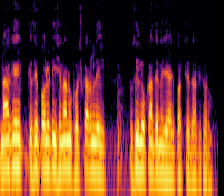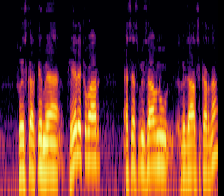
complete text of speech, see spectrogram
ਨਾ ਕਿ ਕਿਸੇ ਪੋਲੀਟੀਸ਼ੀਅਨਾਂ ਨੂੰ ਖੁਸ਼ ਕਰਨ ਲਈ ਤੁਸੀਂ ਲੋਕਾਂ ਤੇ ਨਜਾਇਜ਼ ਪਰਚੇ ਦਰਜ ਕਰੋ। ਸੋ ਇਸ ਕਰਕੇ ਮੈਂ ਫਿਰ ਇੱਕ ਵਾਰ ਐਸਐਸਪੀ ਸਾਹਿਬ ਨੂੰ ਗੁਜ਼ਾਰਿਸ਼ ਕਰਦਾ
